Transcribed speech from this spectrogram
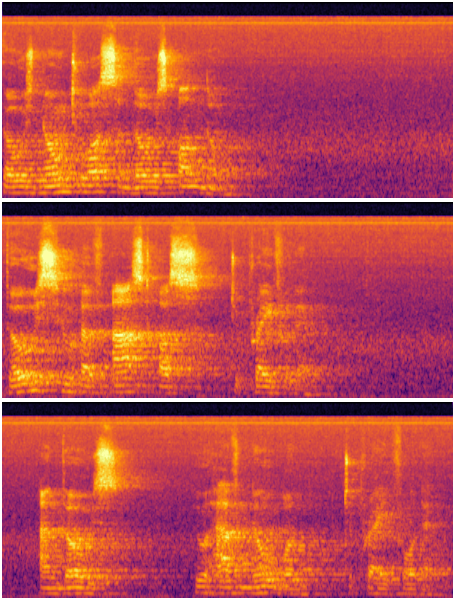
those known to us and those unknown, those who have asked us to pray for them, and those who have no one to pray for them.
